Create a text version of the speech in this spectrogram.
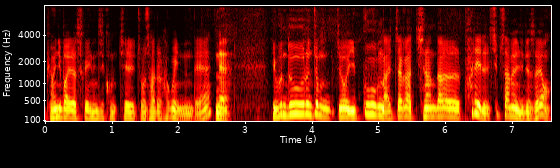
변이 바이러스가 있는지 검체 조사를 하고 있는데 네. 이분들은 좀 저 입국 날짜가 지난달 8일, 13일 이래서요.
